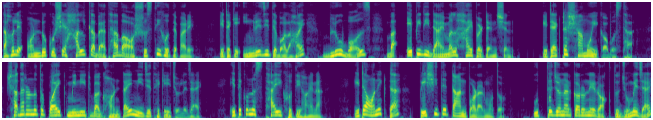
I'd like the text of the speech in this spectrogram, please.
তাহলে অণ্ডকোষে হালকা ব্যথা বা অস্বস্তি হতে পারে। এটাকে ইংরেজিতে বলা হয় ব্লু বলস বা এপিডিডাইমাল হাইপারটেনশন। এটা একটা সাময়িক অবস্থা। সাধারণত কয়েক মিনিট বা ঘন্টায় নিজে থেকেই চলে যায়। এতে কোনো স্থায়ী ক্ষতি হয় না। এটা অনেকটা পেশিতে টান পড়ার মতো। উত্তেজনার কারণে রক্ত জমে যায়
